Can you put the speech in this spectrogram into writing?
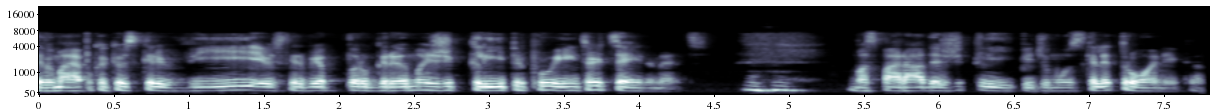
teve uma época que eu escrevi, eu escrevia programas de clipe pro entertainment. Uhum. Umas paradas de clipe, de música eletrônica,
